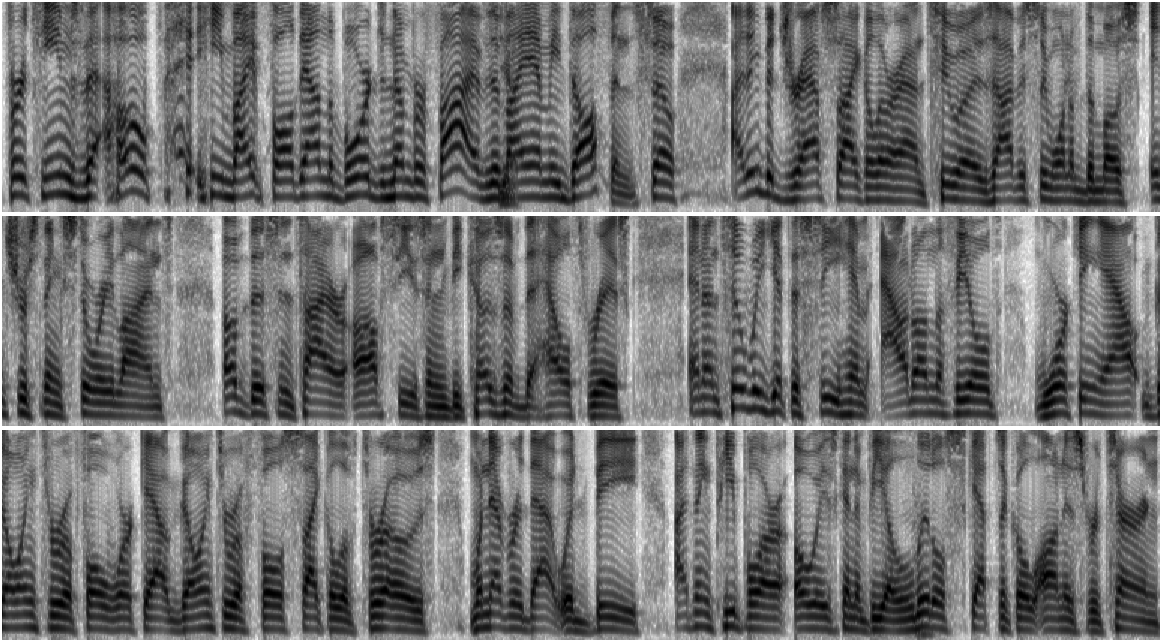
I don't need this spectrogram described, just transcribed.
for teams that hope he might fall down the board to number five, the yep. Miami Dolphins. So I think the draft cycle around Tua is obviously one of the most interesting storylines of this entire offseason because of the health risk. And until we get to see him out on the field, working out, going through a full workout, going through a full cycle of throws, whenever that would be, I think people are always going to be a little skeptical on his return.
